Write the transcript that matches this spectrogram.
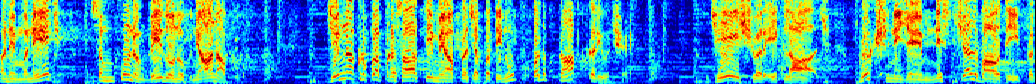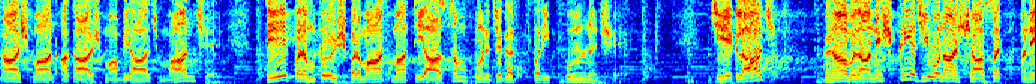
અને મને જ સંપૂર્ણ વેદોનું જ્ઞાન આપ્યું. જેમના કૃપા પ્રસાદથી મેં આ પ્રજાપતિનું પદ પ્રાપ્ત કર્યું છે. જે ઈશ્વર એકલા જ વૃક્ષની જેમ નિશ્ચલ ભાવથી પ્રકાશમાન આકાશમાં બિરાજમાન છે. તે પરમ પુરુષ પરમાત્માથી આ સંપૂર્ણ જગત પરિપૂર્ણ છે. જે એકલા જ ઘણા બધા નિષ્ક્રિય જીવોના શાસક અને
